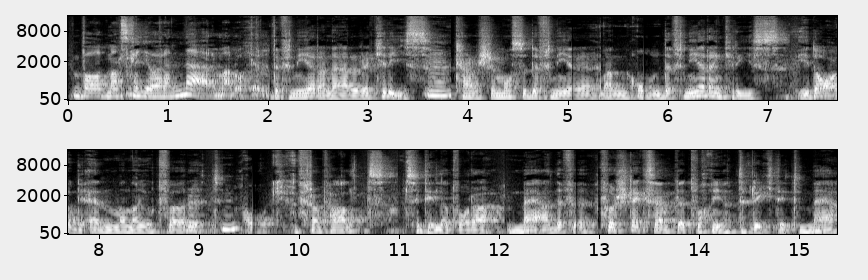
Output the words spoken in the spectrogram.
vad man ska göra när man råkar ut. Definiera när är det kris. Mm. Kanske måste definiera, man omdefiniera en kris idag än man har gjort förut. Mm. Och framförallt se till att vara med. För första exemplet var ju inte riktigt med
